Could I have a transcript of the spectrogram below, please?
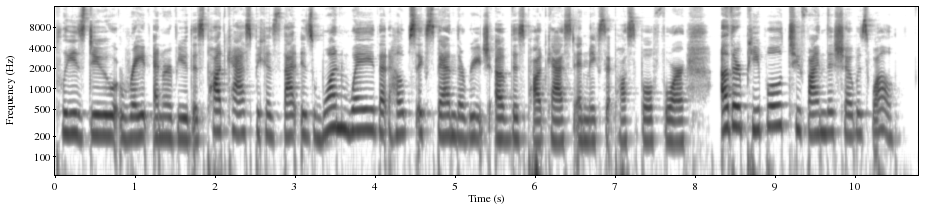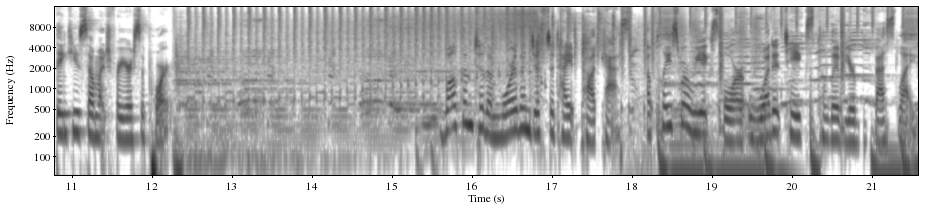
please do rate and review this podcast because that is one way that helps expand the reach of this podcast podcast and makes it possible for other people to find this show as well. Thank you so much for your support. Welcome to the More Than Just a Type podcast, a place where we explore what it takes to live your best life.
